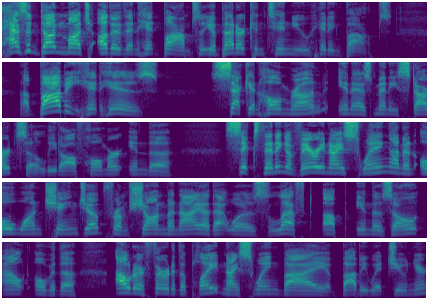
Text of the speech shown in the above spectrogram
Hasn't done much other than hit bombs, so you better continue hitting bombs. Uh, Bobby hit his second home run in as many starts, a leadoff homer in the sixth inning. A very nice swing on an 0 1 changeup from Sean Manaea that was left up in the zone, out over the outer third of the plate. Nice swing by Bobby Witt Jr.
